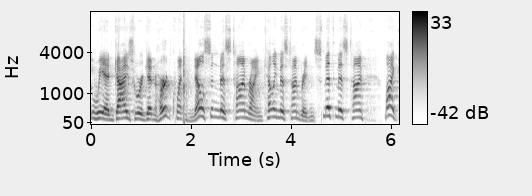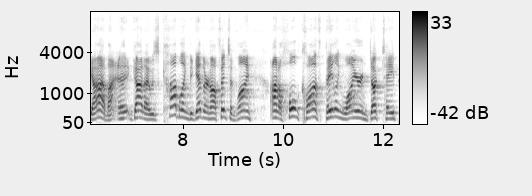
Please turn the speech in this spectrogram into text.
we had guys who were getting hurt. Quenton Nelson missed time. Ryan Kelly missed time. Braden Smith missed time. My God, my, uh, God, I was cobbling together an offensive line on a whole cloth, baling wire and duct tape,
